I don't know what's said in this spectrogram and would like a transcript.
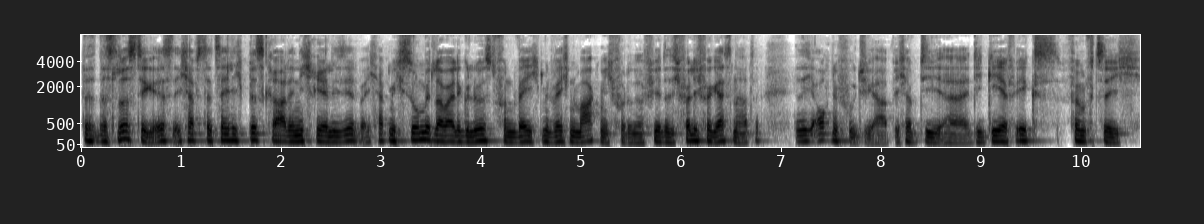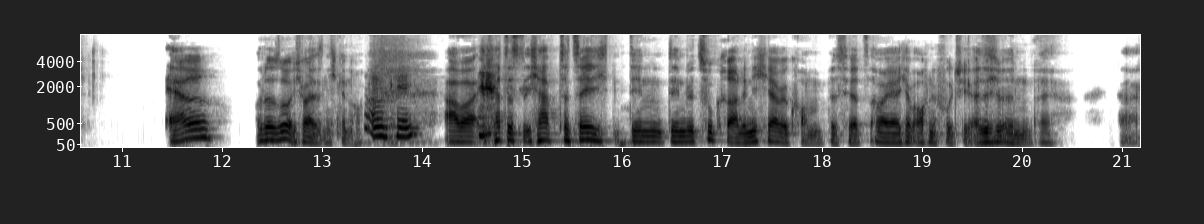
Das, das Lustige ist, ich habe es tatsächlich bis gerade nicht realisiert, weil ich habe mich so mittlerweile gelöst, von welch, mit welchen Marken ich fotografiere, dass ich völlig vergessen hatte, dass ich auch eine Fuji habe. Ich habe die, äh, die GFX 50R oder so, ich weiß es nicht genau. Okay. Aber ich hatte ich habe tatsächlich den, den Bezug gerade nicht herbekommen bis jetzt. Aber ja, ich habe auch eine Fuji. Also ich bin äh, äh,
